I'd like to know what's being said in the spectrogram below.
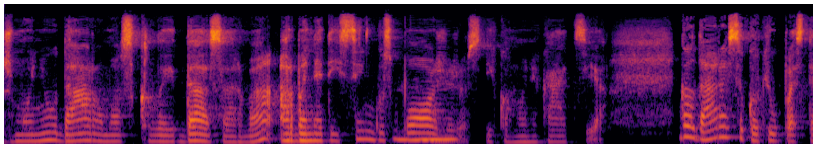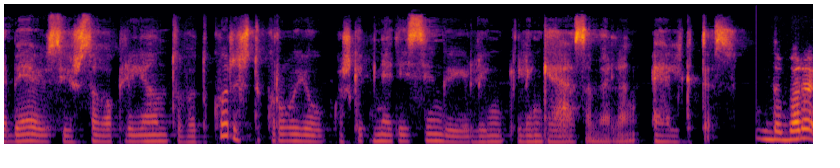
žmonių daromos klaidas arba, arba neteisingus mhm. požiūrius mm. į komunikaciją. Gal darasi kokių pastebėjusi iš savo klientų, vat, kur iš tikrųjų kažkaip neteisingai link, linkę esame elgtis? Dabar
